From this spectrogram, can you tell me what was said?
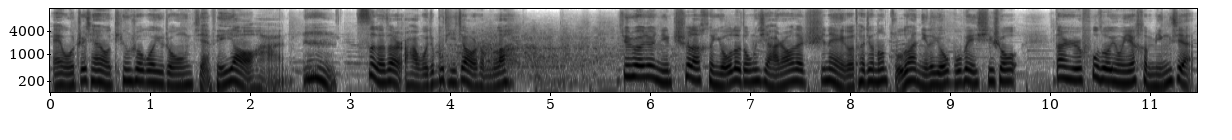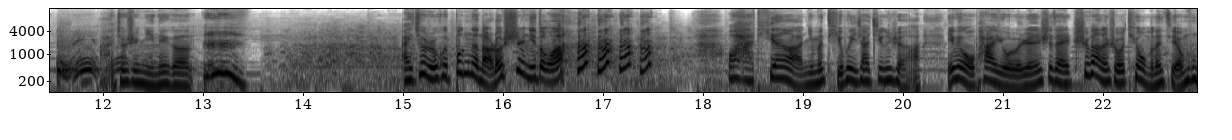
哎，我之前有听说过一种减肥药哈，四个字儿哈，我就不提叫什么了。据说就你吃了很油的东西啊，然后再吃那个，它就能阻断你的油不被吸收，但是副作用也很明显，就是你那个，哎，就是会崩的哪儿都是，你懂吗？哇天啊，你们体会一下精神啊，因为我怕有人是在吃饭的时候听我们的节目。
